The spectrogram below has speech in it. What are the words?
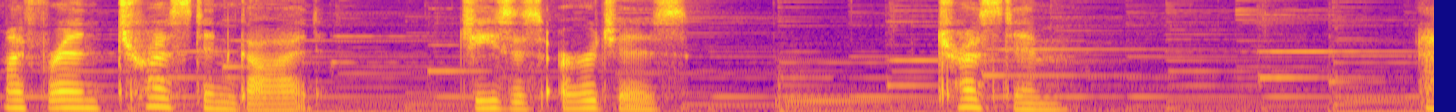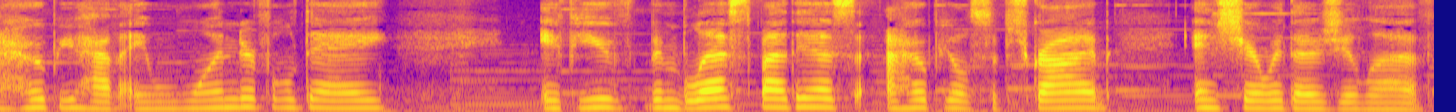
My friend, trust in God. Jesus urges, trust Him. I hope you have a wonderful day. If you've been blessed by this, I hope you'll subscribe and share with those you love.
